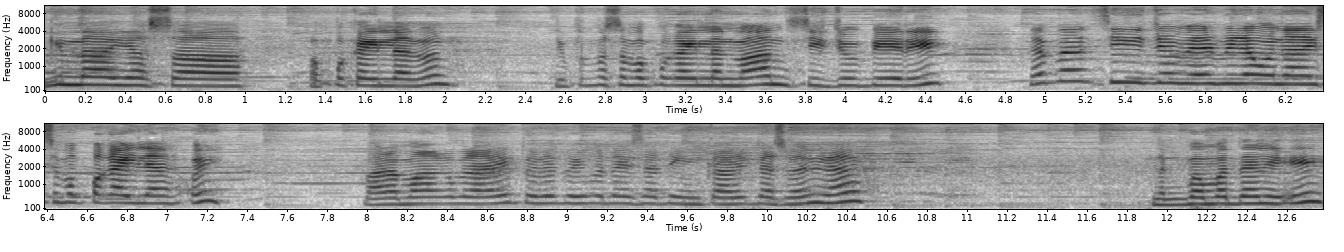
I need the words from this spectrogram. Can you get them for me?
Ginaya sa magpakailanman. Di pa sa magpakailanman, si Joe Berry. Dapat si Joe Berry na una sa magpakailan. Uy, para mga kabrali, tuloy-tuloy pa tayo sa ating Caritas Manila. Nagmamadali eh.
